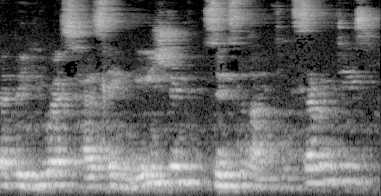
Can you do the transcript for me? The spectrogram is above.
that the US has engaged in since the 1970s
